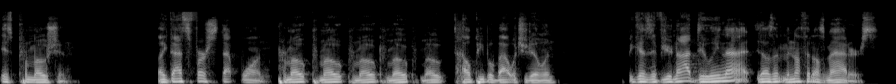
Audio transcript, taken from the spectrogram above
is promotion. Like that's first step one promote, promote, promote, promote, promote, tell people about what you're doing. Because if you're not doing that, it doesn't, nothing else matters.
